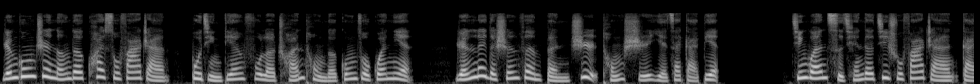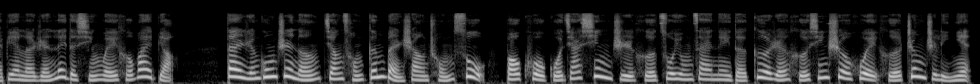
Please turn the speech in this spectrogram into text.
人工智能的快速发展不仅颠覆了传统的工作观念，人类的身份本质同时也在改变。尽管此前的技术发展改变了人类的行为和外表，但人工智能将从根本上重塑包括国家性质和作用在内的个人核心社会和政治理念。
